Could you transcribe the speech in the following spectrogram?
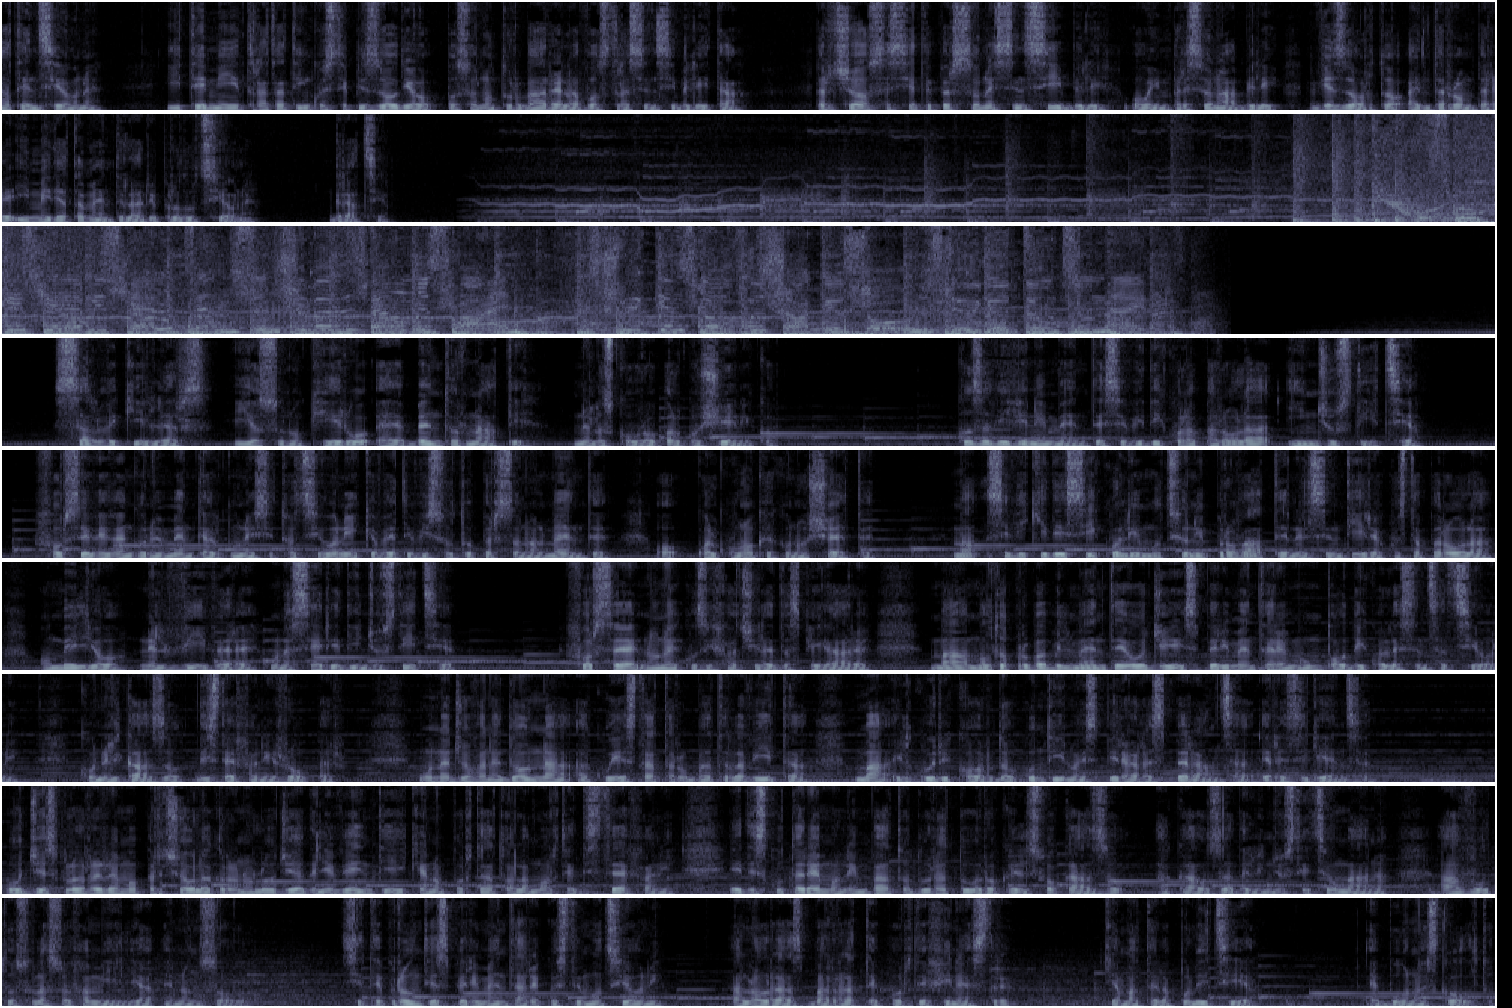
Attenzione, i temi trattati in questo episodio possono turbare la vostra sensibilità. Perciò se siete persone sensibili o impressionabili, vi esorto a interrompere immediatamente la riproduzione. Grazie. Salve killers, io sono Kiru e bentornati nell'oscuro palcoscenico. Cosa vi viene in mente se vi dico la parola ingiustizia? Forse vi vengono in mente alcune situazioni che avete vissuto personalmente o qualcuno che conoscete. Ma se vi chiedessi quali emozioni provate nel sentire questa parola, o meglio nel vivere una serie di ingiustizie, forse non è così facile da spiegare, ma molto probabilmente oggi sperimenteremo un po' di quelle sensazioni, con il caso di Stephanie Roper, una giovane donna a cui è stata rubata la vita, ma il cui ricordo continua a ispirare speranza e resilienza. Oggi esploreremo perciò la cronologia degli eventi che hanno portato alla morte di Stephanie e discuteremo l'impatto duraturo che il suo caso, a causa dell'ingiustizia umana, ha avuto sulla sua famiglia e non solo. Siete pronti a sperimentare queste emozioni? Allora sbarrate porte e finestre, chiamate la polizia e buon ascolto.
